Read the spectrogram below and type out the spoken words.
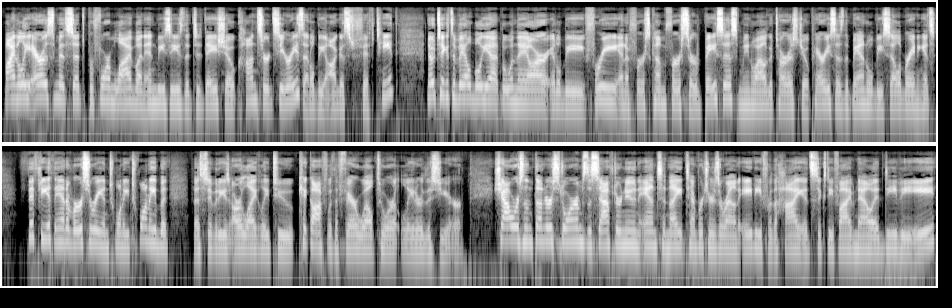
Finally, Aerosmith set to perform live on NBC's The Today Show concert series. That'll be August 15th. No tickets available yet, but when they are, it'll be free and a first come, first serve basis. Meanwhile, guitarist Joe Perry says the band will be celebrating its 50th anniversary in 2020, but festivities are likely to kick off with a farewell tour later this year. Showers and thunderstorms this afternoon and tonight. Temperatures around 80 for the high at 65 now at DVE.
